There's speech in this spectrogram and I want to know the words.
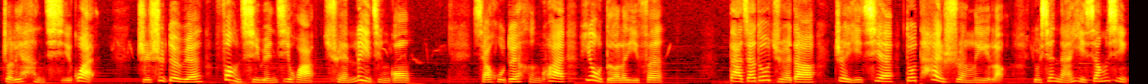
这里很奇怪，只是队员放弃原计划，全力进攻。小虎队很快又得了一分，大家都觉得这一切都太顺利了，有些难以相信。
